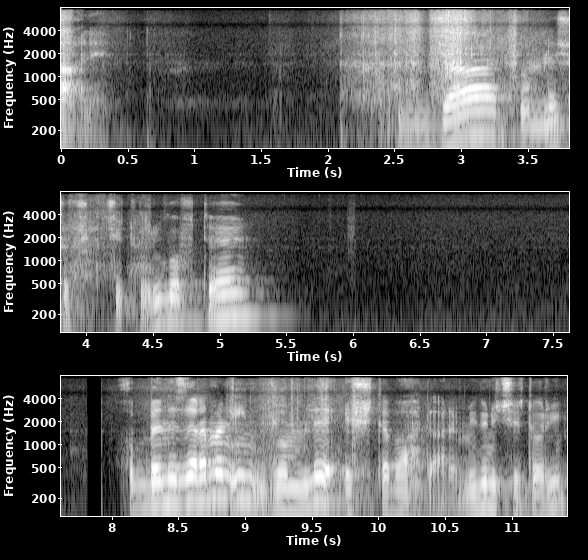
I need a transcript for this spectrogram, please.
بله. اینجا جمله شو چطوری گفته؟ خب به نظر من این جمله اشتباه داره. می‌دونی چطوری؟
